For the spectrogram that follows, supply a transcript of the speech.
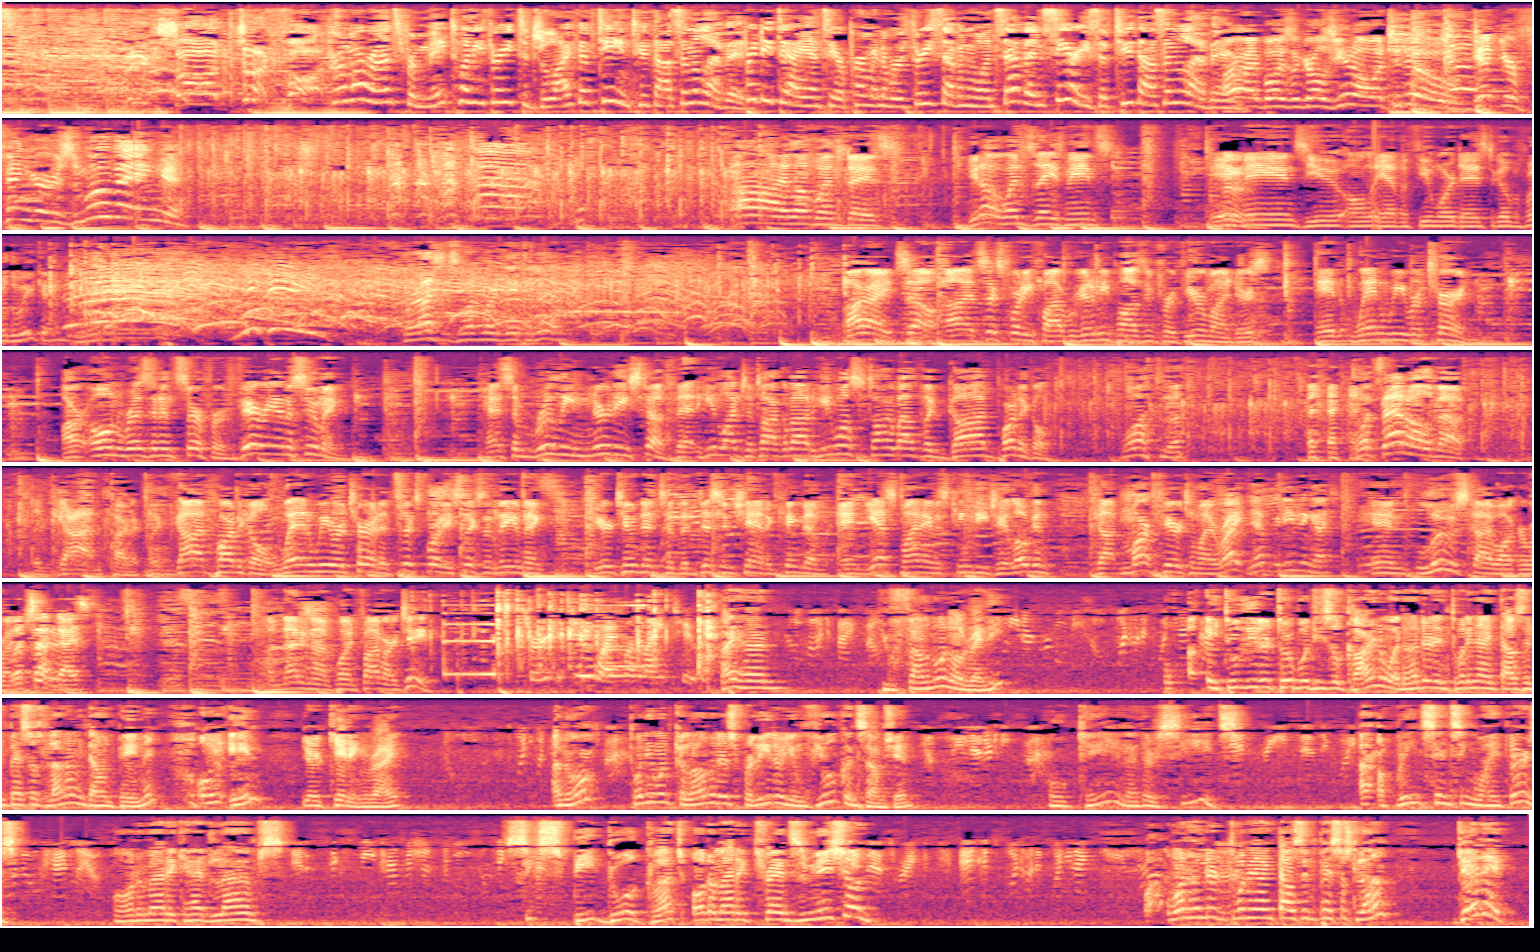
Big Shot Jackpot! Promo runs from May 23 to July 15, 2011. For DTI NCR permit number 3717, series of 2011. All right, boys and girls, you know what to do. Get your fingers moving. Ah, I love Wednesdays. You know what Wednesdays means? It Hmm. means you only have a few more days to go before the weekend. For us, it's one more day to live. All right, so uh, at 6:45, we're going to be pausing for a few reminders, and when we return, our own resident surfer, very unassuming, has some really nerdy stuff that he'd like to talk about. He wants to talk about the God particle. What the? What's that all about? The God particle. The God particle. When we return at 6:46 in the evening, you're tuned into the Disenchanted Kingdom, and yes, my name is King DJ Logan. Got Mark here to my right. Yep. Good evening, guys. And Luke Skywalker right. What's up, beside him. guys? On 99.5 RT. Sir, is your wife on line two? Hi, hon. You found one already? Oh, a 2-liter turbo diesel car na 129,000 pesos lang ang down payment? All in? You're kidding, right? Ano? 21 kilometers per liter yung fuel consumption? Okay, leather seats. Ah, uh, rain-sensing wipers. Automatic headlamps. Six-speed dual-clutch automatic transmission. Wa- 129,000 pesos lang? Get it!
